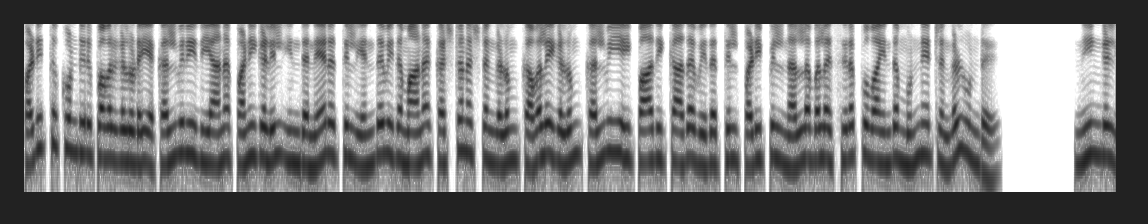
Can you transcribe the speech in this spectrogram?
படித்துக் கொண்டிருப்பவர்களுடைய கல்விரீதியான பணிகளில் இந்த நேரத்தில் எந்தவிதமான கஷ்டநஷ்டங்களும் கவலைகளும் கல்வியை பாதிக்காத விதத்தில் படிப்பில் நல்லபல சிறப்பு வாய்ந்த முன்னேற்றங்கள் உண்டு. நீங்கள்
